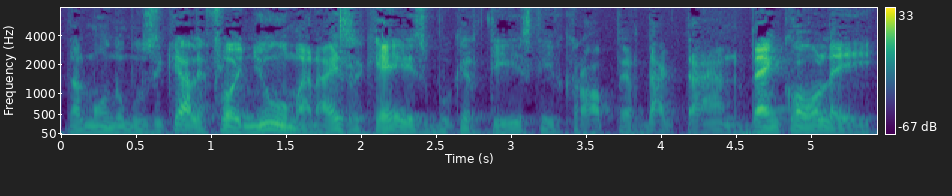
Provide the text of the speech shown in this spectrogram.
dal mondo musicale, Floyd Newman, Isaac Hayes, Booker T, Steve Cropper, Doug Dunn, Ben Coley.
